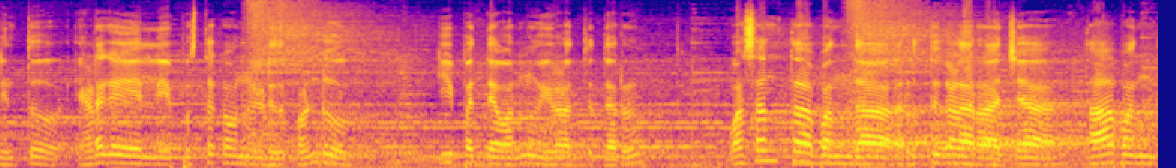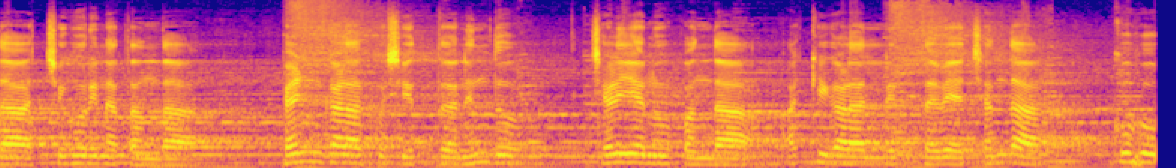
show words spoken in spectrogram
ನಿಂತು ಎಡಗೈಯಲ್ಲಿ ಪುಸ್ತಕವನ್ನು ಹಿಡಿದುಕೊಂಡು ಈ ಪದ್ಯವನ್ನು ಹೇಳುತ್ತಿದ್ದರು. ವಸಂತ ಬಂದ ಋತುಗಳ ರಾಜ, ತಾ ಬಂದ ಚಿಗುರಿನ ತಂದ, ಪೆಣ್ಗಳ ಕುಸಿಯುತ್ತ ನಿಂದು, ಚಳಿಯನು ಕೊಂದ ಅಕ್ಕಿಗಳಲ್ಲಿದ್ದವೆ ಚಂದ, ಕುಹು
